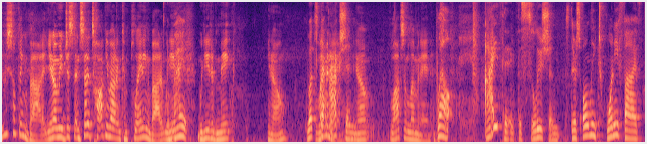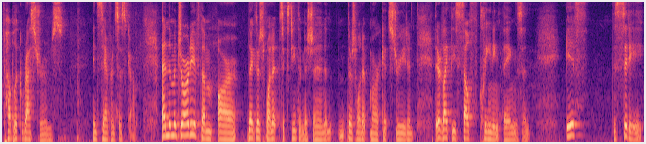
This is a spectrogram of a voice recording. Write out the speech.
do something about it. You know, what I mean, just instead of talking about it and complaining about it, we need Right. we need to make, you know, What's lemonade. the action? You know, lots of lemonade. Well, I think the solution there's only 25 public restrooms in San Francisco. And the majority of them are like there's one at 16th and Mission and there's one at Market Street and they're like these self-cleaning things and if the city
